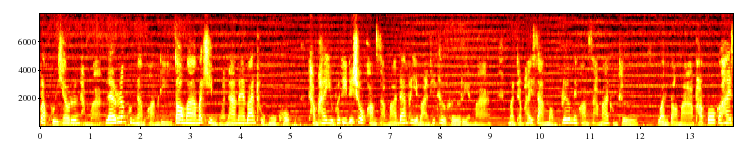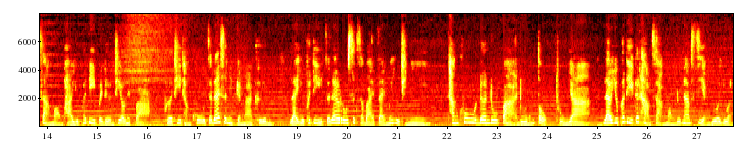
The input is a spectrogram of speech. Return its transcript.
กลับคุยแค่เรื่องธรรมะ และเรื่องคุณงามความดี ต่อมามะขินหัวหน้าแม่บ้านถูกงูขบทำให้ยุพดีได้โชว์ความสามารถด้านพยาบาลที่เธอเคยเรียนมา มันทำให้สางหม่อมปลื้มในความสามารถของเธอ วันต่อมาพาโปก็ให้สางหมองพายุพดีไปเดินเที่ยวในป่า พื่อที่ทั้งคู่จะได้สนิทกันมากขึ้น และยุพดีจะได้รู้สึกสบายใจเมื่ออยู่ที่นี่ ทั้งคู่เดินดูป่าดูน้ำตก ทุ่งหญ้าแล้วยุพดีก็ถามสางหมองด้วยน้ำเสียงยั่วยวน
